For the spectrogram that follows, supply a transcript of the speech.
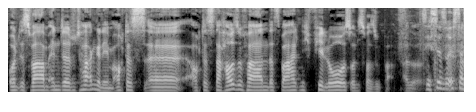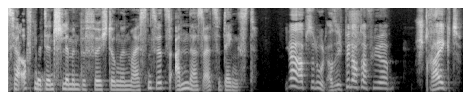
Und es war am Ende total angenehm. Auch das, äh, auch das Nachhausefahren, das war halt nicht viel los und es war super. Also Siehst du, so ist das ja oft mit den schlimmen Befürchtungen. Meistens wird's anders, als du denkst. Ja, absolut. Also ich bin auch dafür, streikt.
